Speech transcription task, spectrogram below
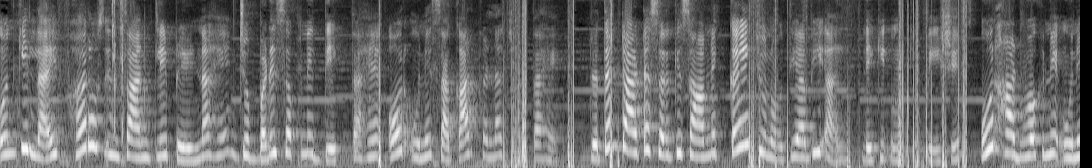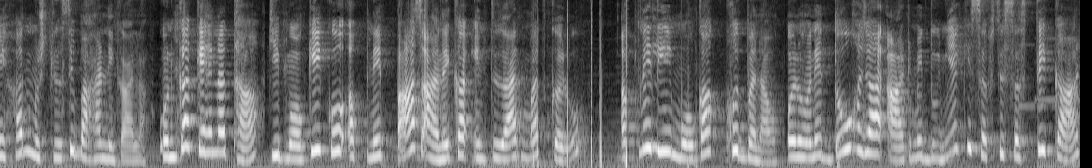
उनकी लाइफ हर उस इंसान के लिए प्रेरणा है जो बड़े सपने देखता है और उन्हें साकार करना चाहता है। रतन टाटा सर के सामने कई चुनौतियाँ भी आई, लेकिन उनके पेशेंस और हार्डवर्क ने उन्हें हर मुश्किल से बाहर निकाला। उनका कहना था कि मौके को अपने पास आने का इंतज़ार मत करो अपने लिए मौका खुद बनाओ। उन्होंने 2008 में दुनिया की सबसे सस्ती कार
